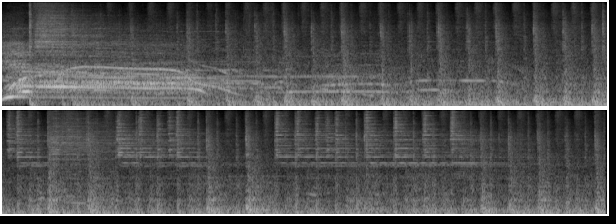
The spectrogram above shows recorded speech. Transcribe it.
Yeah!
